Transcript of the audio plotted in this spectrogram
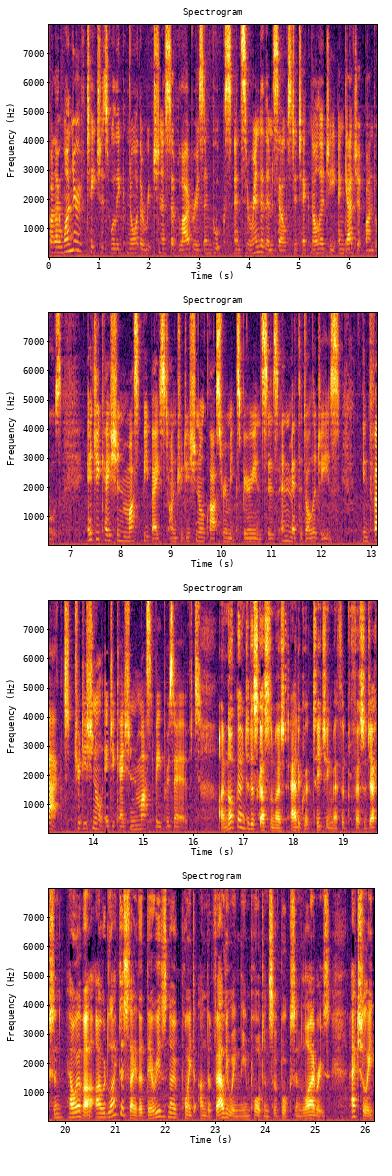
but I wonder if teachers will ignore the richness of libraries and books and surrender themselves to technology and gadget bundles. Education must be based on traditional classroom experiences and methodologies. In fact, traditional education must be preserved. I'm not going to discuss the most adequate teaching method, Professor Jackson. However, I would like to say that there is no point undervaluing the importance of books and libraries. Actually,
